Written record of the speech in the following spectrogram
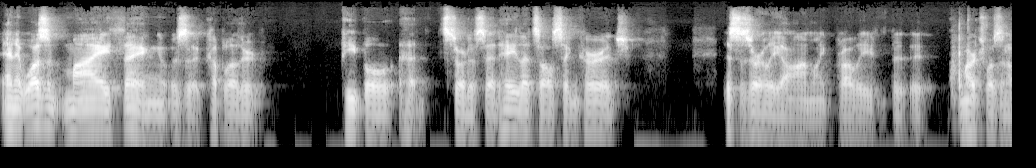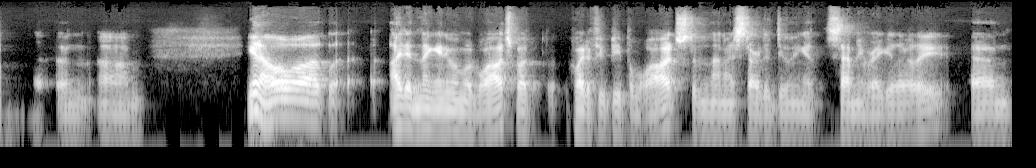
And it wasn't my thing. It was a couple other people had sort of said, "Hey, let's all sing Courage." This is early on, like probably it, March wasn't, and um, you know, uh, I didn't think anyone would watch, but quite a few people watched, and then I started doing it semi regularly, and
